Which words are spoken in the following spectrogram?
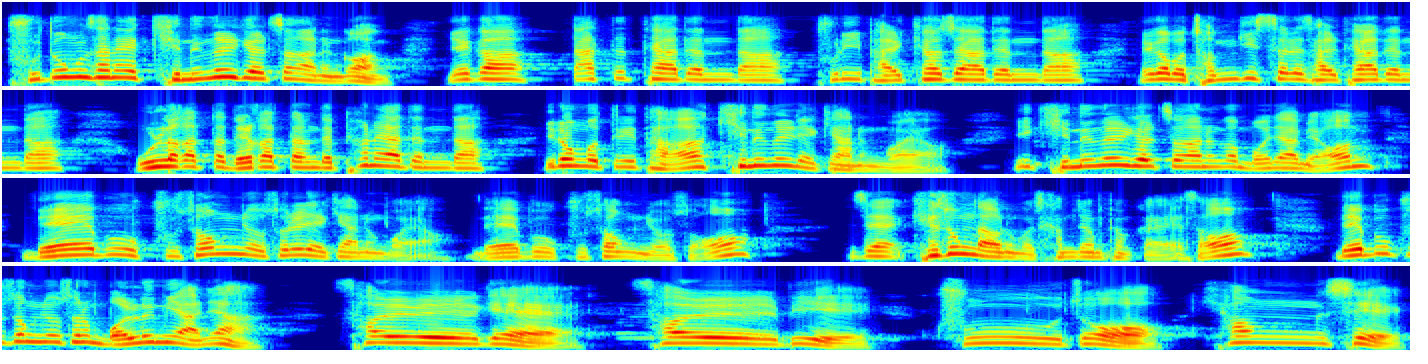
부동산의 기능을 결정하는 건 얘가 따뜻해야 된다, 불이 밝혀져야 된다, 얘가 뭐 전기세를 잘 돼야 된다, 올라갔다 내려갔다 하는데 편해야 된다, 이런 것들이 다 기능을 얘기하는 거예요. 이 기능을 결정하는 건 뭐냐면 내부 구성 요소를 얘기하는 거예요. 내부 구성 요소. 이제 계속 나오는 거죠. 감정평가에서. 내부 구성 요소는 뭘 의미하냐? 설계, 설비, 구조, 형식,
